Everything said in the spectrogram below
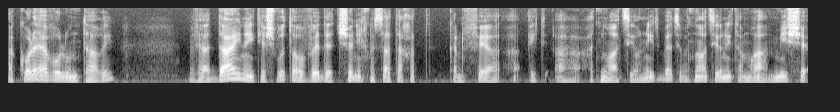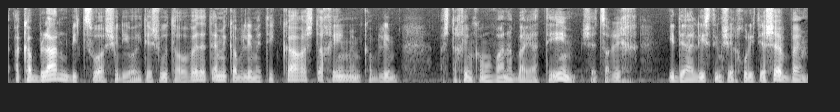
הכל היה וולונטרי. ועדיין ההתיישבות העובדת שנכנסה תחת כנפי התנועה הציונית, בעצם התנועה הציונית אמרה, מי שהקבלן ביצוע שלי הוא ההתיישבות העובדת, הם מקבלים את עיקר השטחים, הם מקבלים, השטחים כמובן הבעייתיים, שצריך אידיאליסטים שילכו להתיישב בהם.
